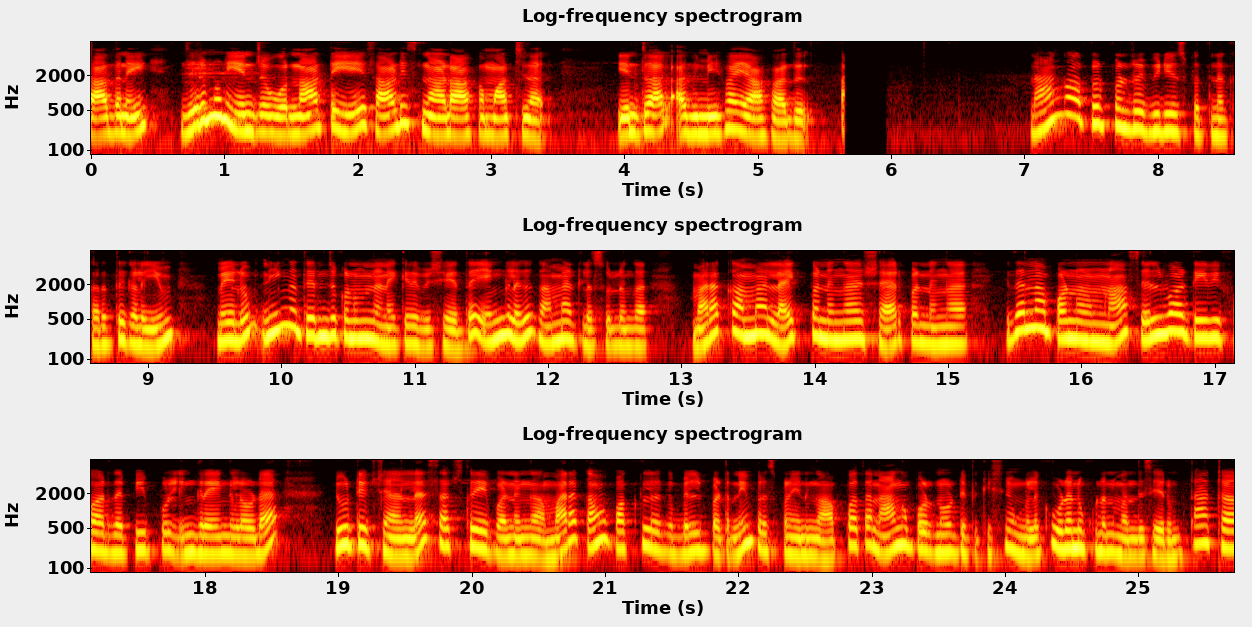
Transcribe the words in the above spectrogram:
சாதனை ஜெர்மனி என்ற ஒரு நாட்டையே சாடிஸ்ட் நாடாக மாற்றினார். என்றால் அது மிகையாகாது. நாங்கள் அப்லோட் பண்ணுற வீடியோஸ் பற்றின கருத்துக்களையும் மேலும் நீங்கள் தெரிஞ்சுக்கணும்னு நினைக்கிற விஷயத்த எங்களுக்கு கமெண்ட்டில் சொல்லுங்கள் மறக்காமல் லைக் பண்ணுங்கள் ஷேர் பண்ணுங்கள் இதெல்லாம் பண்ணணும்னா செல்வா டிவி ஃபார் த பீப்புள்ங்கிற எங்களோட யூடியூப் சேனலை சப்ஸ்கிரைப் பண்ணுங்கள் மறக்காமல் பக்கத்தில் இருக்க பெல் பட்டனையும் ப்ரெஸ் பண்ணிடுங்க. அப்போ தான் நாங்கள் போடுற நோட்டிஃபிகேஷன் உங்களுக்கு உடனுக்குடன் வந்து சேரும். டாட்டா!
